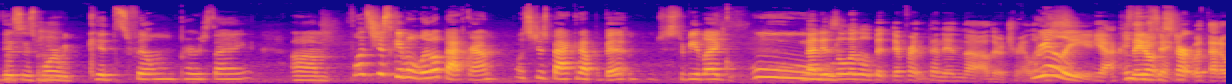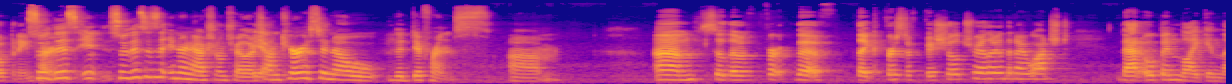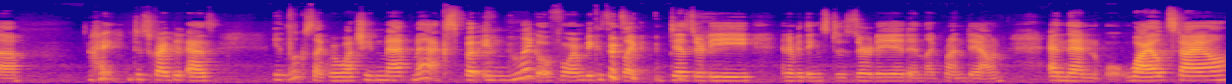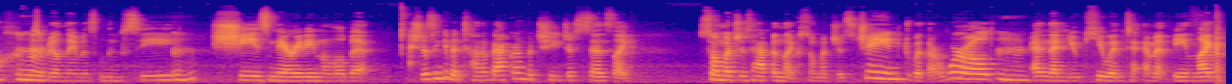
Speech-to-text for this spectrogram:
this is more of a kids' film per se. Um, let's just give a little background. Let's just back it up a bit, just to be like, ooh. That is a little bit different than in the other trailers. Really? Yeah, because they don't start with that opening So part. this, i- so this is an international trailer. So I'm curious to know the difference. Um, Um, so the fir- the like first official trailer that I watched, that opened like in the, I described it as, it looks like we're watching Mad Max, but in Lego form because it's like deserty and everything's deserted and like run down, and then Wild Style, whose Mhm. real name is Lucy, Mhm. she's narrating a little bit. She doesn't give a ton of background, but she just says like, so much has happened, like so much has changed with our world and then you cue into Emmett being like,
